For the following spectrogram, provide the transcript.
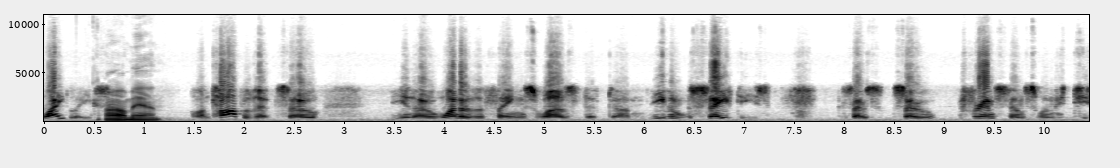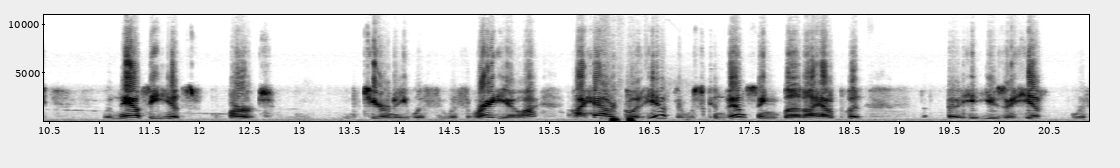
light leaks Oh man. on top of it. So, you know, one of the things was that uh, even with safeties, so so for instance, when when Nancy hits Bert Tierney with with the radio, I I had a good hit that was convincing, but I had to put uh, use a hit with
